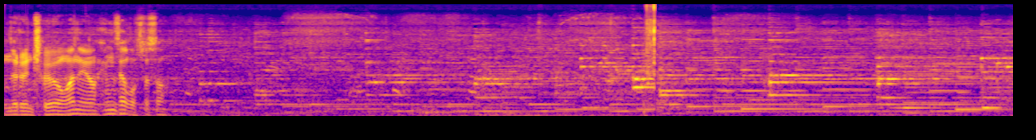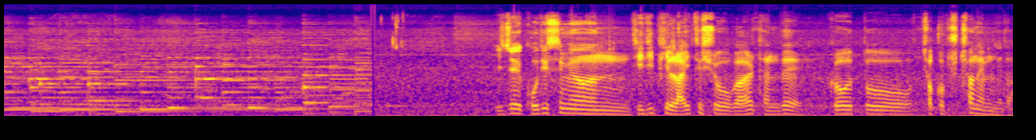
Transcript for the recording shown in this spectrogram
오늘은 조용하네요. 행사가 없어서. 이제 곧 있으면 DDP 라이트 쇼가 할 텐데 그것도 적극 추천합니다.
